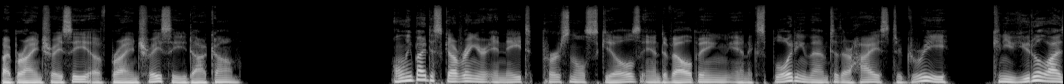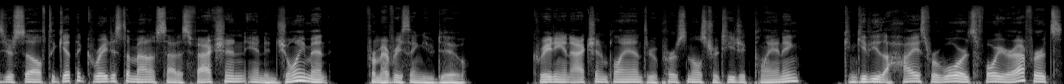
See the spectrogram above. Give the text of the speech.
by Brian Tracy of briantracy.com. Only by discovering your innate personal skills and developing and exploiting them to their highest degree can you utilize yourself to get the greatest amount of satisfaction and enjoyment from everything you do. Creating an action plan through personal strategic planning can give you the highest rewards for your efforts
